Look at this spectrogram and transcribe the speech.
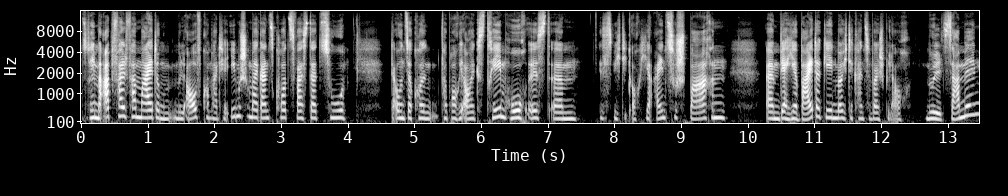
Zum Thema Abfallvermeidung, Müllaufkommen hatte ich ja eben schon mal ganz kurz was dazu. Da unser Verbrauch ja auch extrem hoch ist, ähm, ist es wichtig, auch hier einzusparen. Ähm, wer hier weitergehen möchte, kann zum Beispiel auch Müll sammeln.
